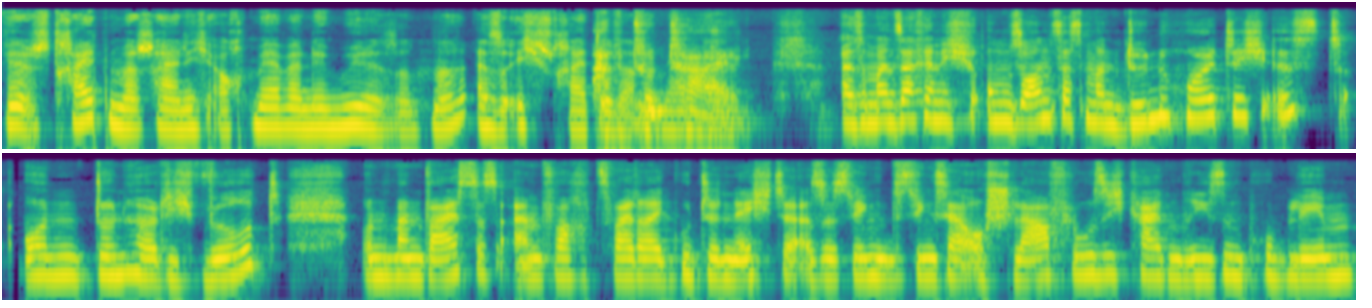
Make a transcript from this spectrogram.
Wir streiten wahrscheinlich auch mehr, wenn wir müde sind, ne? Also ich streite Ach, dann. Total. Mehr. Also man sagt ja nicht umsonst, dass man dünnhäutig ist und dünnhäutig wird. Und man weiß das einfach zwei, drei gute Nächte. Also deswegen, deswegen ist ja auch Schlaflosigkeit ein Riesenproblem.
